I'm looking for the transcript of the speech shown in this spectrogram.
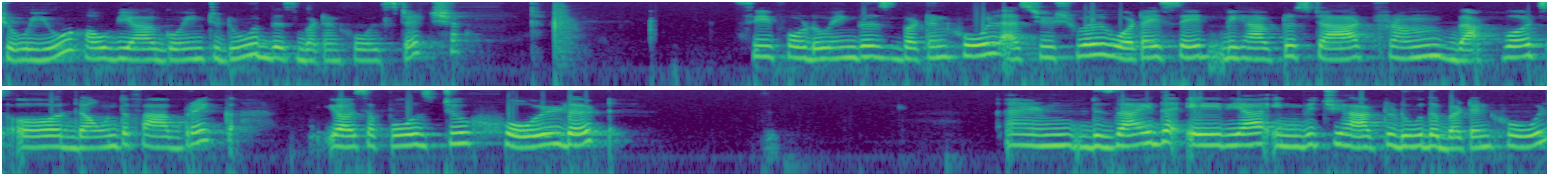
show you how we are going to do this buttonhole stitch. See for doing this buttonhole as usual what I said we have to start from backwards or down the fabric. You are supposed to hold it and decide the area in which you have to do the buttonhole.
